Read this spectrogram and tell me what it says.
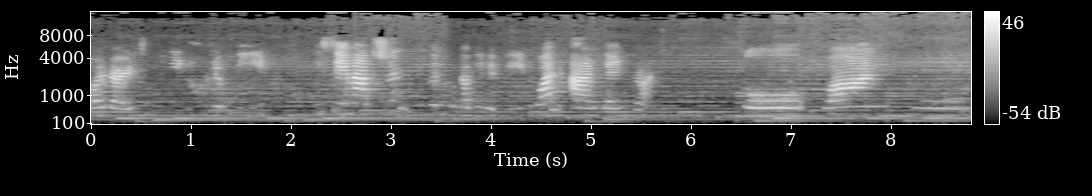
Alright, so we need to repeat the same action. You can put up the repeat one and then run. So one, two,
